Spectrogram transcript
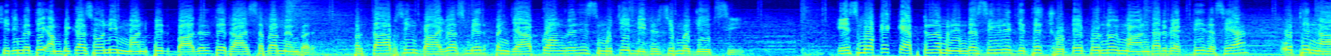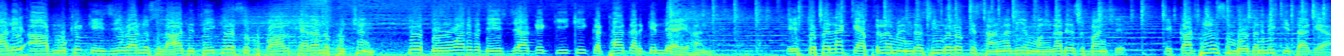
ਸ਼੍ਰੀਮਤੀ ਅੰਬਿਕਾ ਸੋਨੀ, ਮਨਪ੍ਰੀਤ ਬਾਦਲ ਤੇ ਰਾਜ ਸਭਾ ਮੈਂਬਰ ਪ੍ਰਤਾਪ ਸਿੰਘ ਬਾਜਵਾ ਸਮੇਤ ਪੰਜਾਬ ਕਾਂਗਰਸ ਦੀ ਸਮੁੱਚੀ ਲੀਡਰਸ਼ਿਪ ਮੌਜੂਦ ਸੀ। ਇਸ ਮੌਕੇ ਕੈਪਟਨ ਅਮਰਿੰਦਰ ਸਿੰਘ ਨੇ ਜਿੱਥੇ ਛੋਟੇਪੁਰ ਨੂੰ ਇਮਾਨਦਾਰ ਵਿਅਕਤੀ ਦੱਸਿਆ ਉੱਥੇ ਨਾਲ ਹੀ ਆਪ ਮੁਖੀ ਕੇਜਰੀਵਾਲ ਨੂੰ ਸਲਾਹ ਦਿੱਤੀ ਕਿ ਉਹ ਸੁਖਪਾਲ ਖਹਿਰਾ ਨੂੰ ਪੁੱਛਣ ਕਿ ਉਹ ਦੋ ਵਾਰ ਵਿਦੇਸ਼ ਜਾ ਕੇ ਕੀ ਕੀ ਇਕੱਠਾ ਕਰਕੇ ਲਿਆਏ ਹਨ। ਇਸ ਤੋਂ ਪਹਿਲਾਂ ਕੈਪਟਨ ਅਮਰਿੰਦਰ ਸਿੰਘ ਵੱਲੋਂ ਕਿਸਾਨਾਂ ਦੀਆਂ ਮੰਗਾਂ ਦੇ ਸਬੰਧ 'ਚ ਇਕੱਠ ਨੂੰ ਸੰਬੋਧਨ ਵੀ ਕੀਤਾ ਗਿਆ।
